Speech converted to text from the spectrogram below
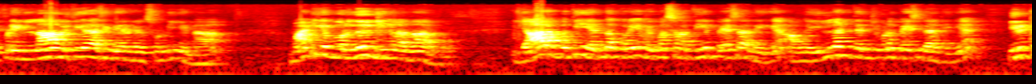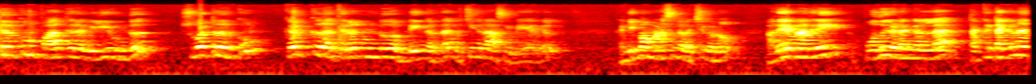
இப்படின்லாம் வித்திகராசி நேர்கள் சொன்னீங்கன்னா மாட்டிக்க போகிறது நீங்களாக தான் இருக்கும். யாரை பற்றி எந்த குறையும் விமர்சனத்தையும் பேசாதீங்க. அவங்க இல்லைன்னு தெரிஞ்சு கூட பேசிடாதீங்க. இருட்டிற்கும் பார்க்கிற விழி உண்டு சுவற்றிற்கும் கேட்கிற திறன் உண்டு அப்படிங்கிறத விச்சிகராசி நேயர்கள் கண்டிப்பாக மனசில் வச்சுக்கணும். அதே மாதிரி பொது இடங்களில் டக்கு டக்குன்னு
